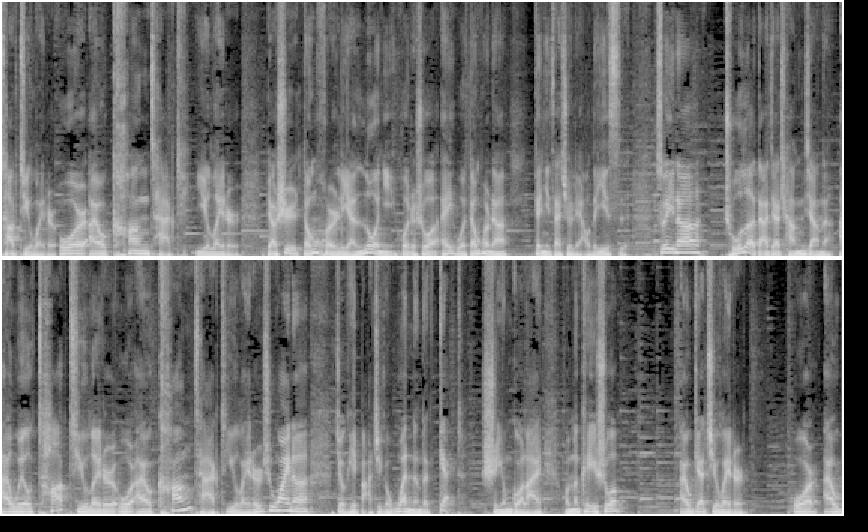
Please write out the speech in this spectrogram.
talk to you later or I'll contact you later，表示等会儿联络你，或者说哎，我等会儿呢跟你再去聊的意思。所以呢，除了大家常讲的 I will talk to you later or I'll contact you later 之外呢，就可以把这个万能的 get 使用过来。我们可以说 I'll get you later or I'll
